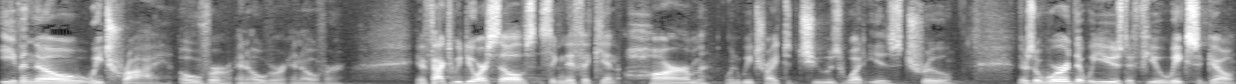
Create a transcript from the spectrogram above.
even though we try over and over and over. In fact, we do ourselves significant harm when we try to choose what is true. There's a word that we used a few weeks ago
